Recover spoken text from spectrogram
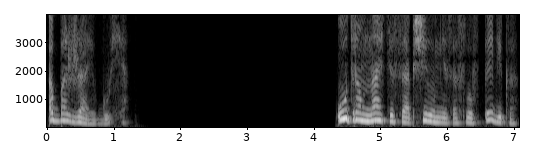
Обожаю гуся. Утром Настя сообщила мне со слов Эдика,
